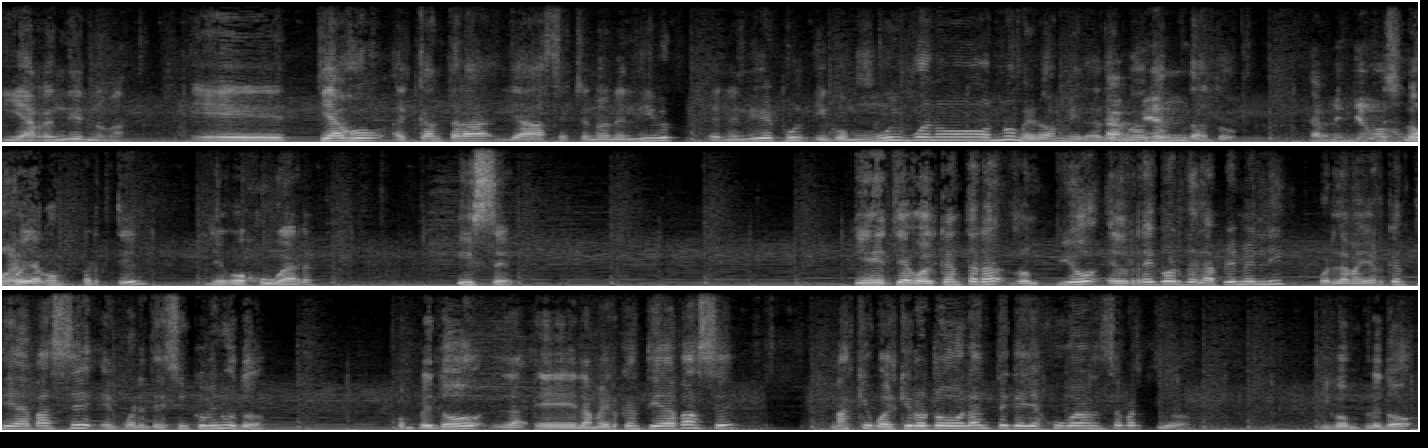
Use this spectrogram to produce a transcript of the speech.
y a rendir nomás. Eh, Thiago Alcántara ya se estrenó en el, Liver- en el Liverpool y con muy buenos números. Mira, tengo También. un dato. También llegó a los voy a jugar. compartir. Llegó a jugar. Dice que Thiago Alcántara rompió el récord de la Premier League por la mayor cantidad de pases en 45 minutos. Completó la, eh, la mayor cantidad de pases, más que cualquier otro volante que haya jugado en ese partido. Y completó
